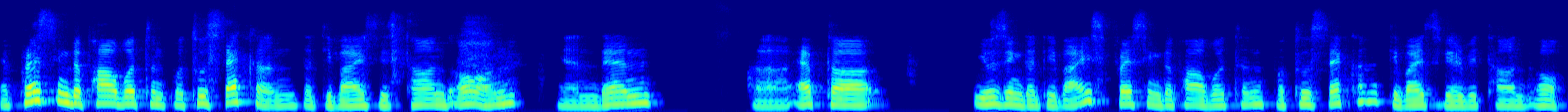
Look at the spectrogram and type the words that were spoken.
And pressing the power button for two seconds, the device is turned on, and then uh, after using the device, pressing the power button for two seconds, device will be turned off.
